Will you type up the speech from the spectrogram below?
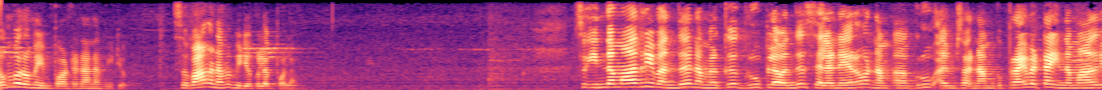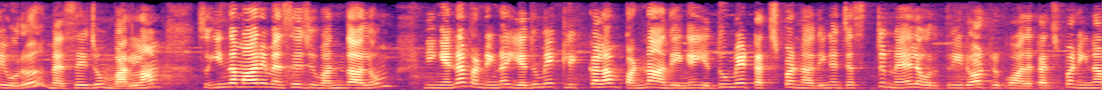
ரொம்ப ரொம்ப இம்பார்ட்டண்ட்டான வீடியோ ஸோ வாங்க நம்ம வீடியோக்குள்ளே போகலாம் ஸோ இந்த மாதிரி வந்து நமக்கு குரூப்பில் வந்து சில நேரம் நம் குரூப் ஐம் சாரி நமக்கு ப்ரைவேட்டாக இந்த மாதிரி ஒரு மெசேஜும் வரலாம். ஸோ இந்த மாதிரி மெசேஜ் வந்தாலும் நீங்கள் என்ன பண்ணுறீங்கன்னா எதுவுமே கிளிக்கெல்லாம் பண்ணாதீங்க எதுவுமே டச் பண்ணாதீங்க. ஜஸ்ட்டு மேலே ஒரு த்ரீ டாட் இருக்கும். அதை டச் பண்ணிங்கன்னா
